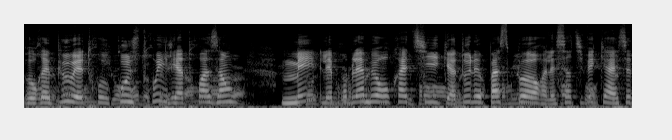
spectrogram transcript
aurait pu être construit il y a trois ans, mais les problèmes bureaucratiques, tous les passeports, les certificats, etc.,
